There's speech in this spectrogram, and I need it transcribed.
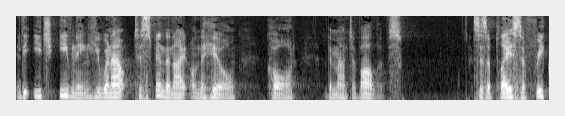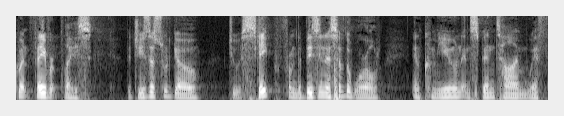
and each evening he went out to spend the night on the hill called the Mount of Olives. This is a place, a frequent favorite place, that Jesus would go to escape from the busyness of the world and commune and spend time with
